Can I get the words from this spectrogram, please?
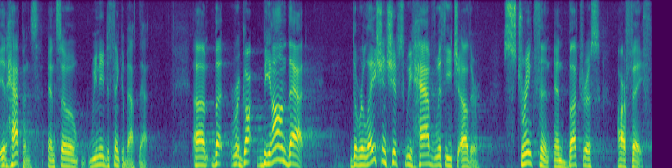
it happens. And so we need to think about that. Um, but regard, beyond that, the relationships we have with each other strengthen and buttress our faith.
